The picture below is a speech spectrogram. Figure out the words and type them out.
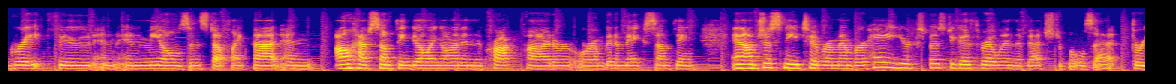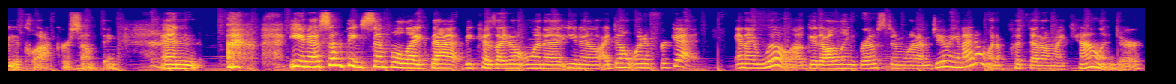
great food and, and meals and stuff like that. And I'll have something going on in the crock pot or, or I'm going to make something. And I'll just need to remember, hey, you're supposed to go throw in the vegetables at three o'clock or something. And, you know, something simple like that because I don't want to, you know, I don't want to forget and I will. I'll get all engrossed in what I'm doing, and I don't want to put that on my calendar.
